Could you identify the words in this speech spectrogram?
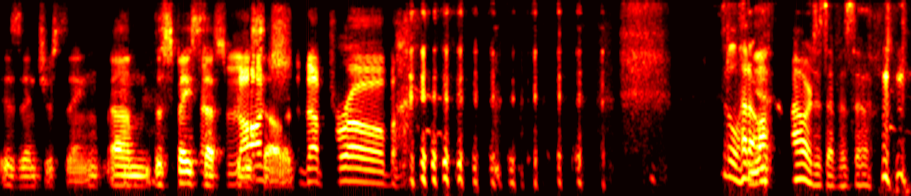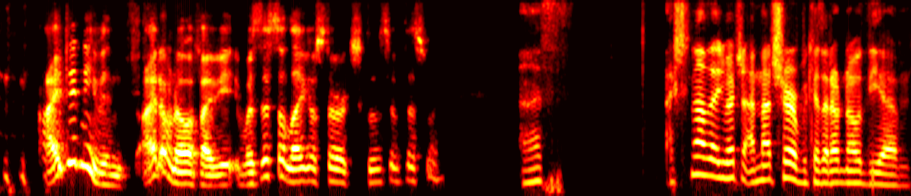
is interesting. Um, the space stuff's pretty Launch solid. the probe. There's a lot of Yeah. Austin Powers this episode. I didn't even. I don't know if I was this a Lego Store exclusive. This one. uh, actually, now that you mention, I'm not sure because I don't know the um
